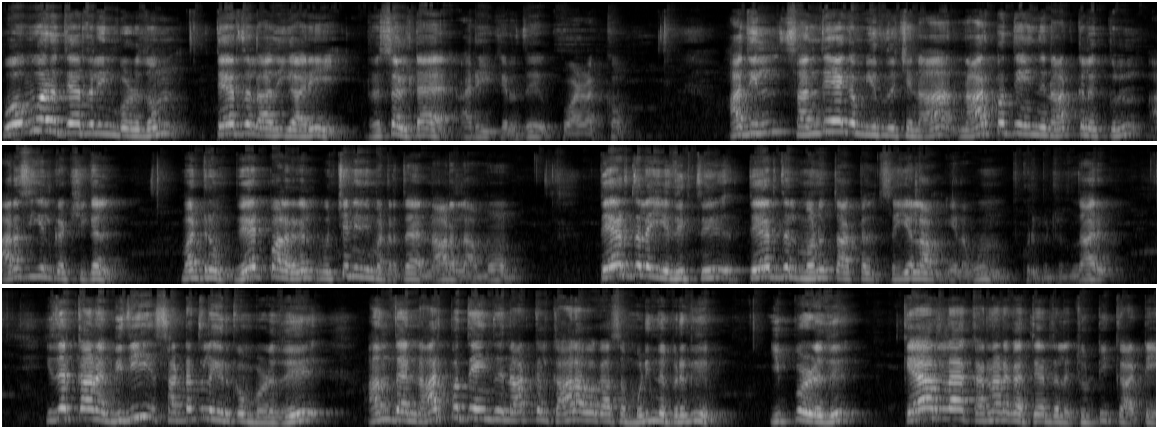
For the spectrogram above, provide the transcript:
ஒவ்வொரு தேர்தலின் பொழுதும் தேர்தல் அதிகாரி ரிசல்ட்டை அறிவிக்கிறது வழக்கம். அதில் சந்தேகம் இருந்துச்சுன்னா நாற்பத்தி ஐந்து நாட்களுக்குள் அரசியல் கட்சிகள் மற்றும் வேட்பாளர்கள் உச்சநீதிமன்றத்தை நாடலாமோ? தேர்தலை எதிர்த்து தேர்தல் மனு தாக்கல் செய்யலாம் எனவும் குறிப்பிட்டிருந்தார். இதற்கான விதி சட்டத்தில் இருக்கும் பொழுது அந்த நாற்பத்தைந்து நாட்கள் கால அவகாசம் முடிந்த பிறகு இப்பொழுது கேரளா கர்நாடகா தேர்தலை சுட்டிக்காட்டி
